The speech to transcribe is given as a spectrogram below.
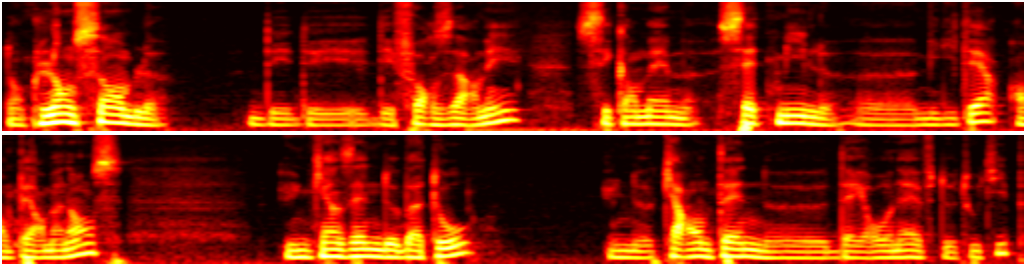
Donc l'ensemble des, des, forces armées, c'est quand même 7000 euh, militaires en permanence une quinzaine de bateaux, une quarantaine euh, d'aéronefs de tout type.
